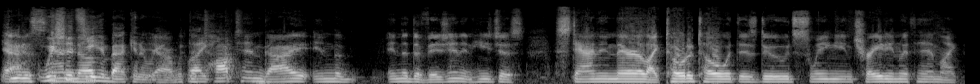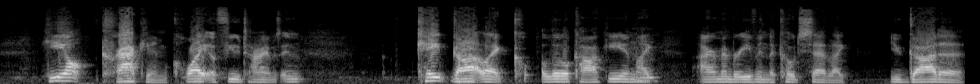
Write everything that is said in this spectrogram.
Yeah, he was we should standing see him back in a ring. yeah, with like, the top ten guy in the in the division, and he's just standing there like toe to toe with this dude, swinging, trading with him. Like he cracked him quite a few times, and Kape got like a little cocky, Mm-hmm. and like I remember even the coach said like you gotta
